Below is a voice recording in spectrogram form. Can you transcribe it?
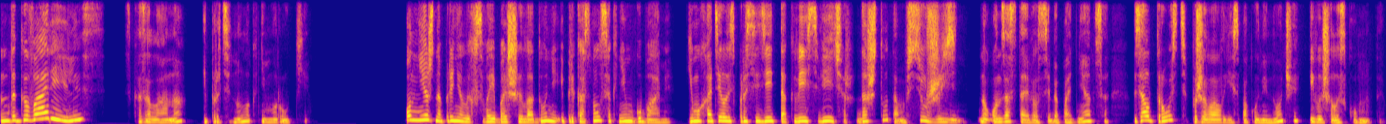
«Договорились», — сказала она и протянула к нему руки. Он нежно принял их в свои большие ладони и прикоснулся к ним губами. Ему хотелось просидеть так весь вечер, да что там, всю жизнь. Но он заставил себя подняться, взял трость, пожелал ей спокойной ночи и вышел из комнаты.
